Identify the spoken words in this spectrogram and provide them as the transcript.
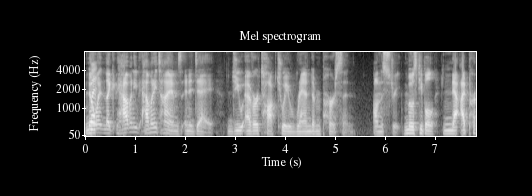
No But- one like how many how many times in a day do you ever talk to a random person on the street? Most people ne- I per-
